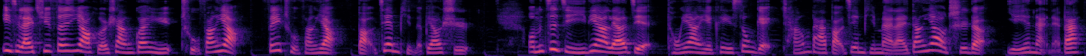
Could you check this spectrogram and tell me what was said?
一起来区分药盒上关于处方药、非处方药、保健品的标识。我们自己一定要了解，同样也可以送给常把保健品买来当药吃的爷爷奶奶吧。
